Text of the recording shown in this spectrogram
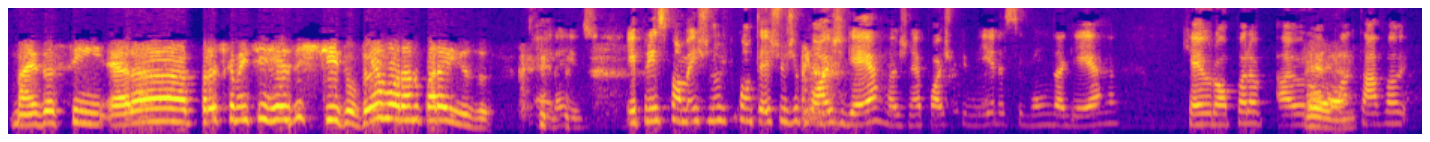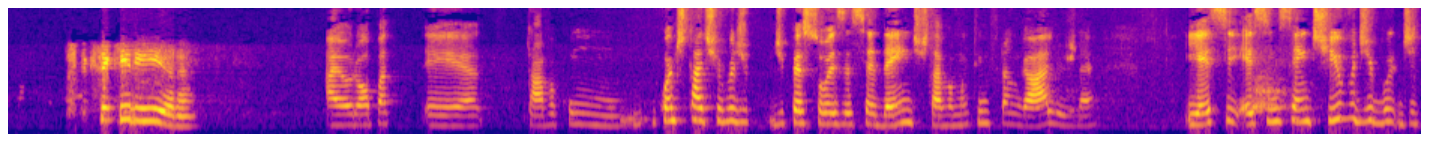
Mas, assim, era praticamente irresistível. Venha morar no paraíso. Era isso. E principalmente nos contextos de pós-guerras, né? Pós-primeira, segunda guerra, que a Europa a Europa estava. É. O que você queria, né? A Europa estava é, com um quantitativo de, de pessoas excedentes, estava muito em frangalhos, né? E esse, esse incentivo de, de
